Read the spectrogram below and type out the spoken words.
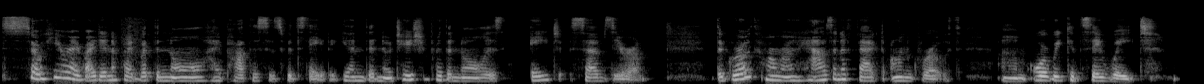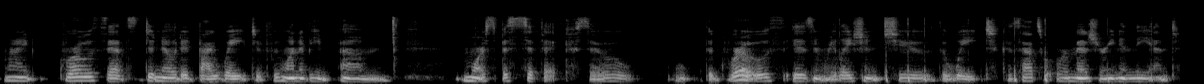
So here I've identified what the null hypothesis would state. Again, the notation for the null is H sub zero. The growth hormone has an effect on growth, um, or we could say weight, right? Growth that's denoted by weight if we want to be um, more specific. So the growth is in relation to the weight because that's what we're measuring in the end.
